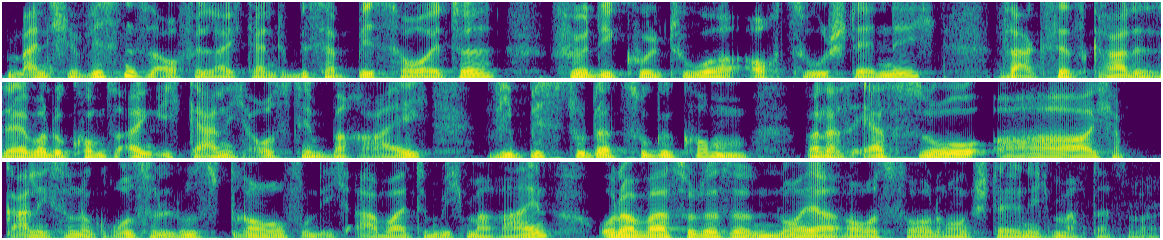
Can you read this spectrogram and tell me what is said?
Manche wissen es auch vielleicht gar nicht. Du bist ja bis heute für die Kultur auch zuständig. Sagst jetzt gerade selber, du kommst eigentlich gar nicht aus dem Bereich. Wie bist du dazu gekommen? War das erst so, oh, ich habe gar nicht so eine große Lust drauf und ich arbeite mich mal rein? Oder warst du das eine neue Herausforderung stellen, ich mach das mal?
